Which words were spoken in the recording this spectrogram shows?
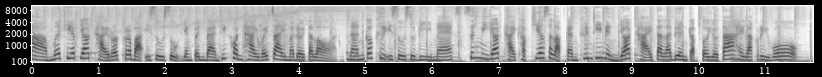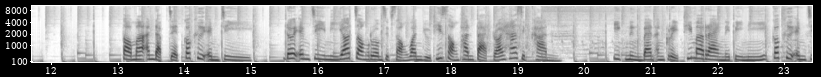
ตามเมื่อเทียบยอดขายรถกระบะ Isuzu ยังเป็นแบรนด์ที่คนไทยไว้ใจมาโดยตลอด นั้นก็คือ Isuzu D-Max ซึ่งมียอดขายขับเคี่ยวสลับกันขึ้นที่ 1 ยอดขายแต่ละเดือนกับ Toyota Hilux Revo ต่อมาอันดับ 7 ก็คือ MG โดย MG มียอดจองรวม 12 วันอยู่ที่ 2,850 คัน อีกหนึ่งแบรนด์อังกฤษที่มาแรงในปีนี้ก็คือ MG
